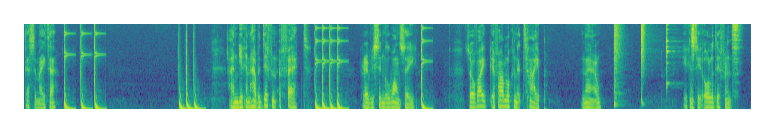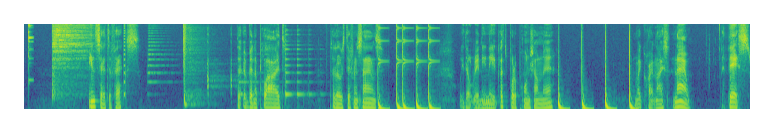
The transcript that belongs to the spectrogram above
decimator, and you can have a different effect for every single one. See, so if I if I'm looking at type now, you can see all the different insert effects that have been applied to those different sounds we don't really need. Let's put a punch on there. Make quite nice. Now, this,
